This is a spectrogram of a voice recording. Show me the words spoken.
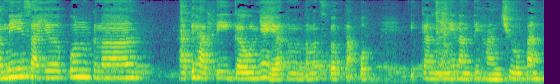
macam ni saya pun kena hati-hati gaulnya ya teman-teman sebab takut ikannya ini nanti hancur kan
